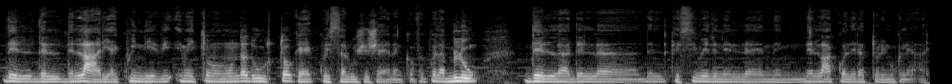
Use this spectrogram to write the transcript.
del- del- dell'aria e quindi emettono un'onda d'urto che è questa luce Cherenkov, quella blu del- che si vede nel- nel- nell'acqua dei reattori nucleari.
